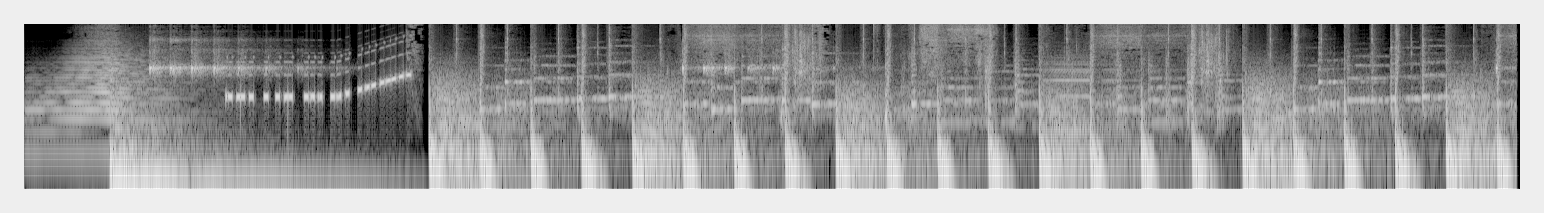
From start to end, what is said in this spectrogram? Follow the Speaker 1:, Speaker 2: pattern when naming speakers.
Speaker 1: Bye.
